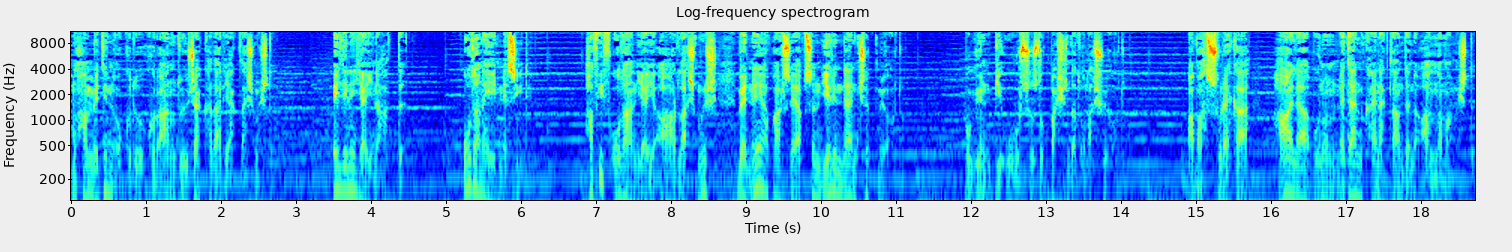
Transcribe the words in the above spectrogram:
Muhammed'in okuduğu Kur'an'ı duyacak kadar yaklaşmıştı. Elini yayına attı. O da neyin nesiydi? Hafif olan yayı ağırlaşmış ve ne yaparsa yapsın yerinden çıkmıyordu. Bugün bir uğursuzluk başında dolaşıyordu. Ama Sureka hala bunun neden kaynaklandığını anlamamıştı.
